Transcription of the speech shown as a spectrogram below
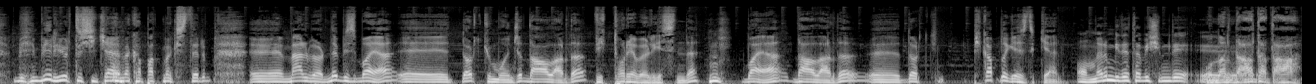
bir, bir yurt dışı hikayeme kapatmak isterim. Ee, Melbourne'de biz bayağı e, 4 gün boyunca dağlarda Victoria bölgesinde bayağı dağlarda e, 4 gün pick-up'la gezdik yani. Onların bir de tabii şimdi... Onların e, daha da daha.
